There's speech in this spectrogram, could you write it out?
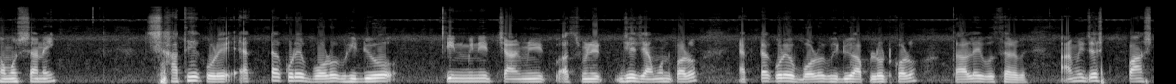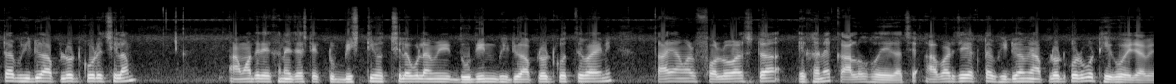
সমস্যা নেই। সাথে করে, একটা করে বড় ভিডিও তিন মিনিট, চার মিনিট, পাঁচ মিনিট, যে যেমন পারো, একটা করে বড় ভিডিও আপলোড করো, তাহলেই বুঝতে পারবে। আমি জাস্ট পাঁচটা ভিডিও আপলোড করেছিলাম। আমাদের এখানে জাস্ট একটু বৃষ্টি হচ্ছিল বলে আমি দুদিন ভিডিও আপলোড করতে পারিনি। তাই আমার ফলোয়ার্সটা এখানে কালো হয়ে গেছে। আবার যে একটা ভিডিও আমি আপলোড করব, ঠিক হয়ে যাবে।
